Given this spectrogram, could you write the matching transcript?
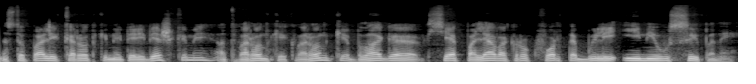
наступали короткими перебежками от воронки к воронке, благо все поля вокруг форта были ими усыпаны.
